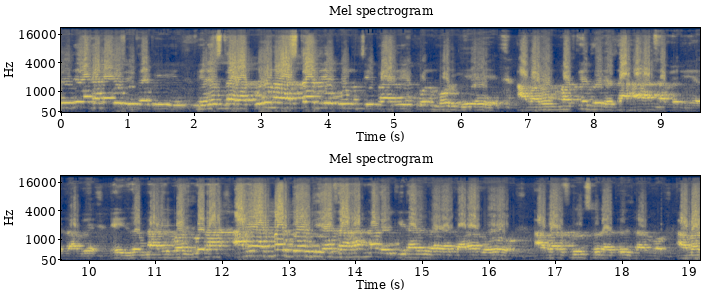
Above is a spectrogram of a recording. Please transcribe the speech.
যদি এখানে বসে থাকি, ফেরেশতারা কোন রাস্তা দিয়ে, কোন চিপা কোন মোড় আমার উম্মতকে ধরে জাহান্নামে নিয়ে যাবে? এই জন্য আমি বসবো না। আমি একবার দৌড় দিয়ে জাহান্নামের কিনারে যায় দাঁড়াবো। আবার ফুলসরাতে যাব, আবার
